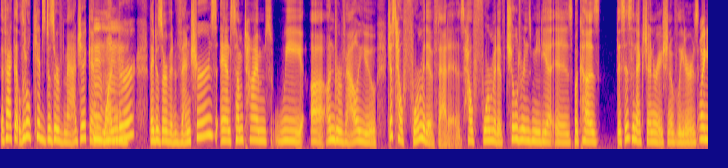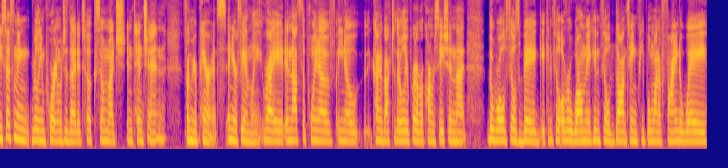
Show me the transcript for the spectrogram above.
the fact that little kids deserve magic and mm-hmm. wonder, they deserve adventures, and sometimes we uh, undervalue just how formative that is, how formative children children's media is because this is the next generation of leaders. Well, and you said something really important, which is that it took so much intention from your parents and your family, right? And that's the point of, you know, kind of back to the earlier part of our conversation that the world feels big, it can feel overwhelming, it can feel daunting. People want to find a way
